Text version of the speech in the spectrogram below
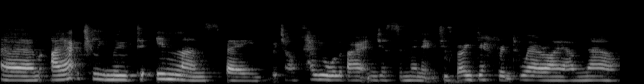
um, I actually moved to inland Spain, which I'll tell you all about in just a minute, which is very different to where I am now.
